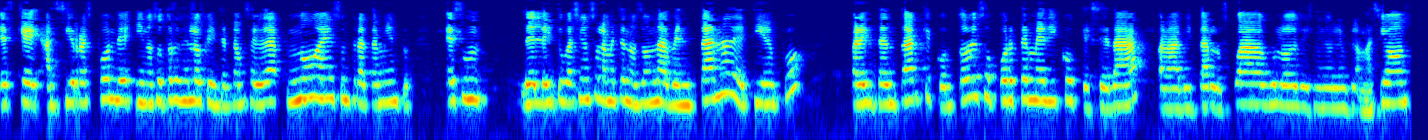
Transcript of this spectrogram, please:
es que así responde y nosotros es lo que intentamos ayudar. No es un tratamiento, es un la intubación solamente nos da una ventana de tiempo para intentar que con todo el soporte médico que se da para evitar los coágulos, disminuir la inflamación,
